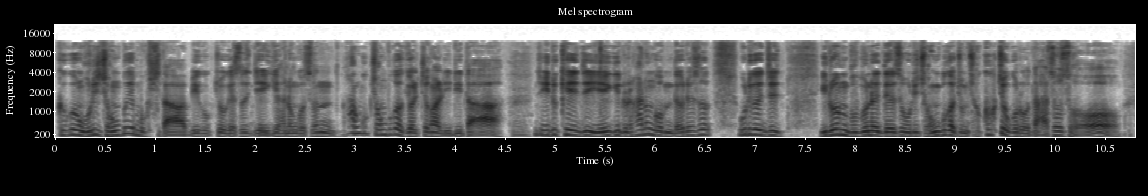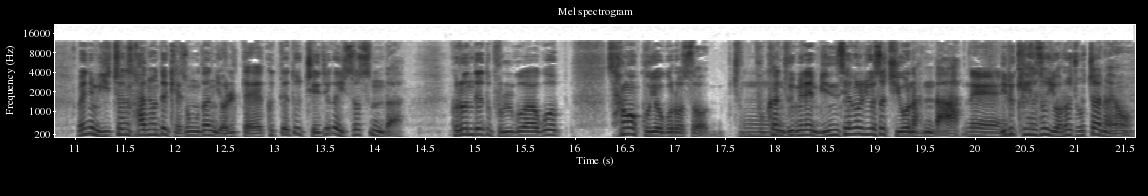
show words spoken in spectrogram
그건 우리 정부의 몫이다. 미국 쪽에서 이제 얘기하는 것은 한국 정부가 결정할 일이다. 이제 이렇게 이제 얘기를 하는 겁니다. 그래서 우리가 이제 이런 부분에 대해서 우리 정부가 좀 적극적으로 나서서 왜냐면 2004년도에 개성공단 열 때 그때도 제재가 있었습니다. 그런데도 불구하고 상업 구역으로서 주- 북한 주민의 민생을 위해서 지원한다. 네. 이렇게 해서 열어줬잖아요.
